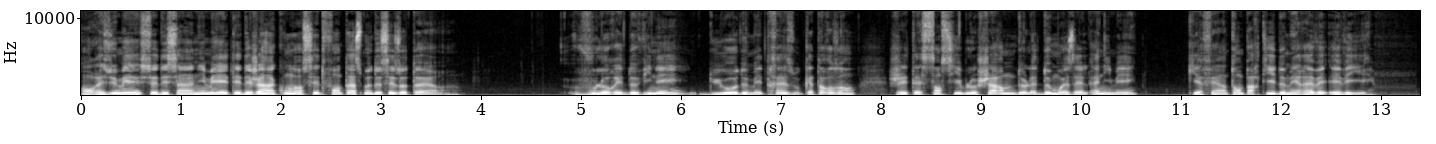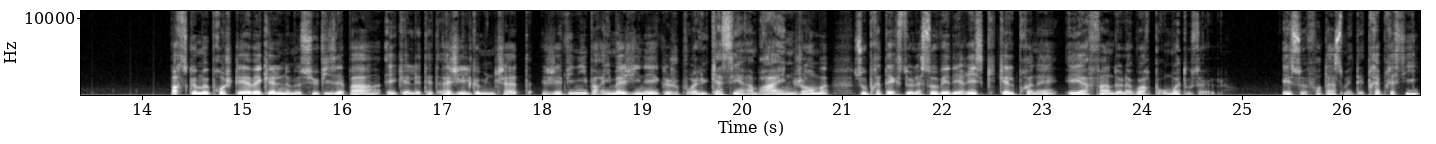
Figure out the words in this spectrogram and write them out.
En résumé, ce dessin animé était déjà un condensé de fantasmes de ses auteurs. Vous l'aurez deviné, du haut de mes 13 ou 14 ans, j'étais sensible au charme de la demoiselle animée, qui a fait un temps partie de mes rêves éveillés. Parce que me projeter avec elle ne me suffisait pas et qu'elle était agile comme une chatte, j'ai fini par imaginer que je pourrais lui casser un bras et une jambe sous prétexte de la sauver des risques qu'elle prenait et afin de l'avoir pour moi tout seul. Et ce fantasme était très précis,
